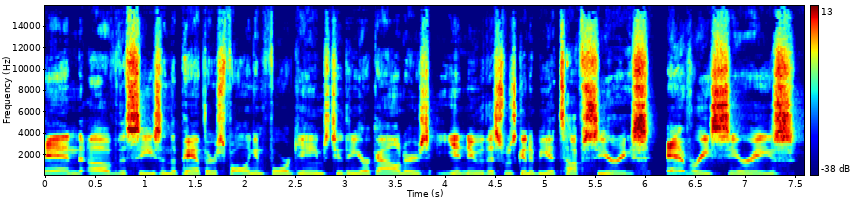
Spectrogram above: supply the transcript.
end of the season. The Panthers falling in four games to the New York Islanders. You knew this was going to be a tough series. Every series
